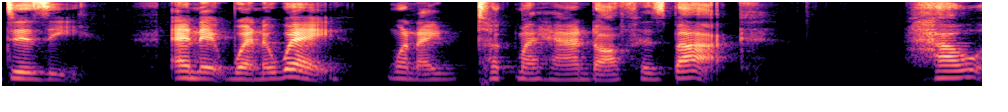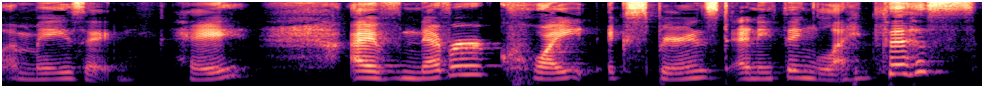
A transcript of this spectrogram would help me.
dizzy and it went away when I took my hand off his back. How amazing, hey? I've never quite experienced anything like this,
